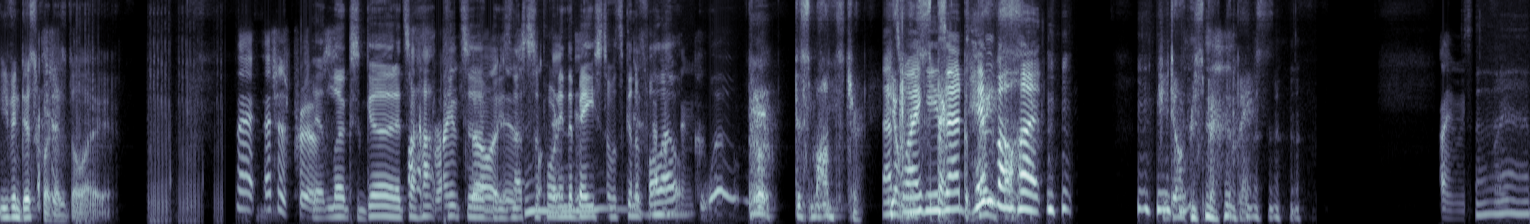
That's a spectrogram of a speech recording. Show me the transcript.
Even Discord has delay. That, that just proves It looks good. It's a My hot brain pizza, cell but he's not is- supporting the base, so it's gonna is fall out. nothing. This monster. You That's don't why he's respect at the Himbo base. Hut. You don't respect the base. I mean,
